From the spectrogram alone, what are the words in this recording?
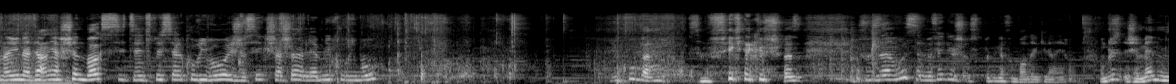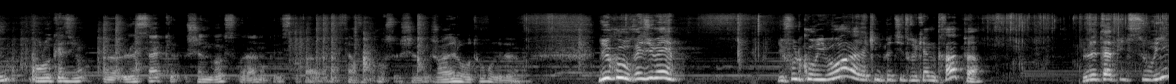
on a eu la dernière chaîne box. C'était une spéciale Kuribo. Et je sais que Chacha, elle aime les Kuribo. Du coup, bah, ça me fait quelque chose. Je vous avoue, ça me fait quelque chose. Pas de gaffe au bordel qui est derrière. En plus, j'ai même mis, pour l'occasion, euh, le sac Chainbox. Voilà, donc n'hésitez pas à faire vos courses Chainbox. J'aurai le retour au lieu de... Du coup, résumé du full Kuribo avec une petite truc and trap. Le tapis de souris.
